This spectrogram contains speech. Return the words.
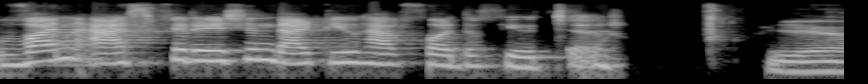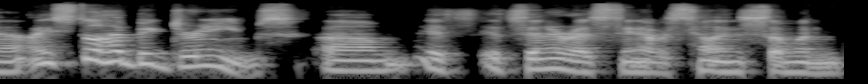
one aspiration that you have for the future? Yeah, I still have big dreams. Um, it's it's interesting. I was telling someone,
